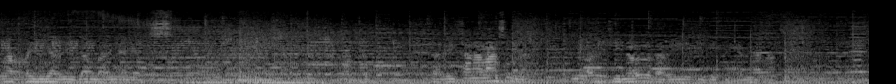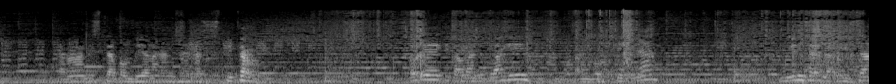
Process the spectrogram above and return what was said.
ngeri ngeri gambarnya guys? Dari sana langsung ya ini original dari IDDM langsung. Karena nanti setiap pembelian akan saya kasih stiker oke kita lanjut lagi. Unboxingnya. Mungkin saya nggak bisa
